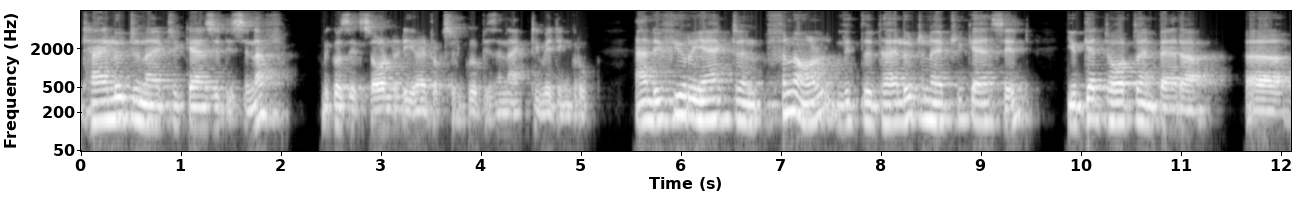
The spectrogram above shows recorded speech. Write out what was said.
Dilute nitric acid is enough because it's already hydroxyl group is an activating group. And if you react in phenol with the dilute nitric acid, you get ortho and para uh,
